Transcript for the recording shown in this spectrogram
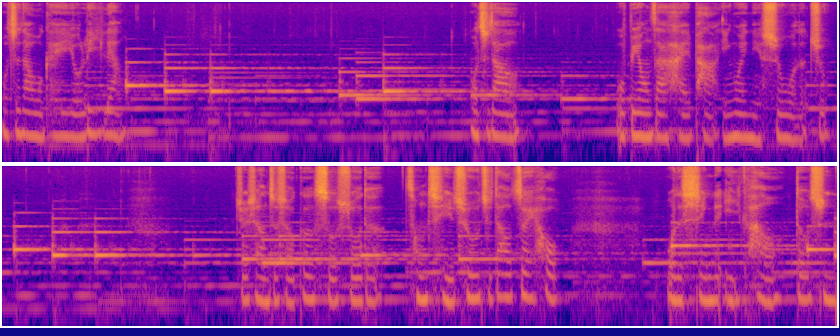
我知道我可以有力量，我知道我不用再害怕，因为你是我的主。就像这首歌所说的，从起初直到最后，我的心的依靠都是你，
